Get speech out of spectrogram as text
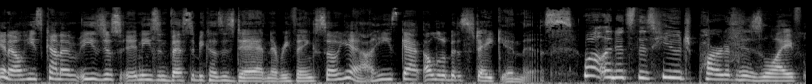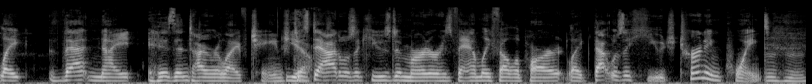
you know, he's kind of he's just and he's invested because his dad and everything. So yeah, he's got a little bit of stake in this. Well, and it's this huge part of his life. Like that night, his entire life changed. Yeah. His dad was accused of murder. His family fell apart. Like that was a huge turning point. Mm-hmm.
